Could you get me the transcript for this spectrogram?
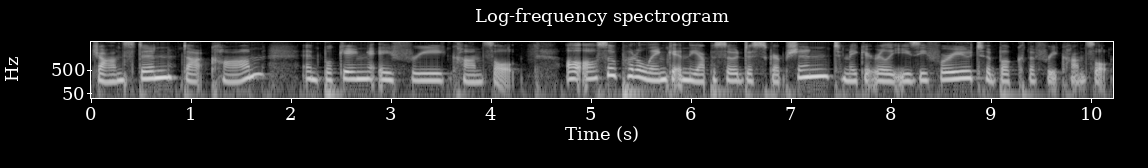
katemjohnston.com, and booking a free consult. I'll also put a link in the episode description to make it really easy for you to book the free consult.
